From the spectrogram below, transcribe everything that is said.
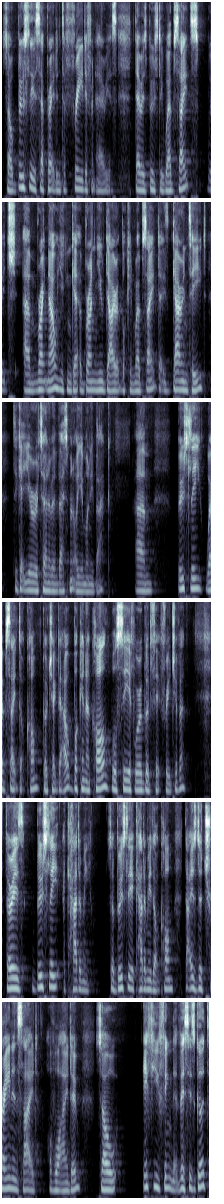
So Boostly is separated into three different areas. There is Boostly websites, which um, right now you can get a brand new direct booking website that is guaranteed to get your return of investment or your money back. Um, BoostlyWebsite.com. Go check that out. Book in a call. We'll see if we're a good fit for each other. There is Boostly Academy. So boostlyacademy.com. That is the training side of what I do. So if you think that this is good,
